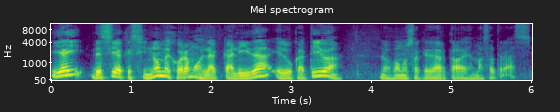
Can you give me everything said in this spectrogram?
Y ahí decía que si no mejoramos la calidad educativa, nos vamos a quedar cada vez más atrás.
